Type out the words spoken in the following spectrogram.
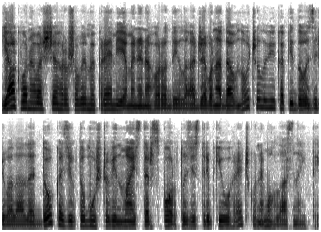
Як вона вас ще грошовими преміями не нагородила, адже вона давно чоловіка підозрювала, але доказів тому, що він майстер спорту зі стрибків у гречку, не могла знайти.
